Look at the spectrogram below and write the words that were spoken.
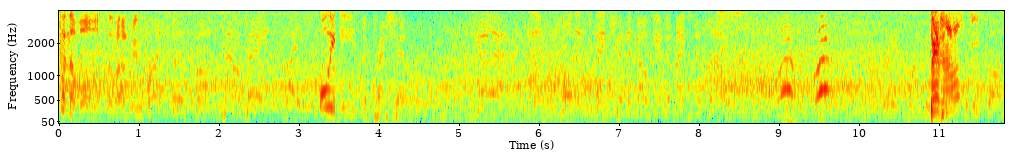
open the ball for Ease the pressure. Schiller, at full extension, the goalkeeper makes the save. Penalty. to the spot.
